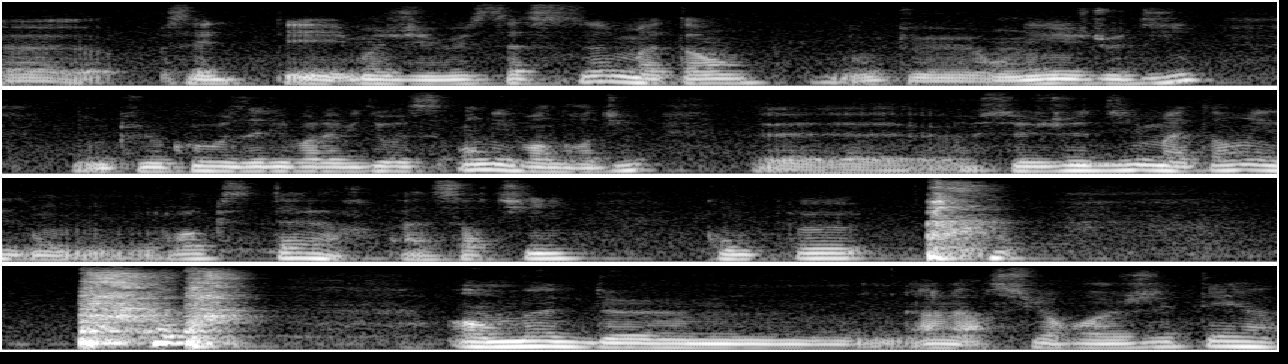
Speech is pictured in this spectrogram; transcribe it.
Euh, moi j'ai vu ça ce matin, donc euh, on est jeudi. Donc du coup vous allez voir la vidéo, on est vendredi. Euh, ce jeudi matin, ils ont Rockstar a sorti qu'on peut en mode alors sur GTA,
